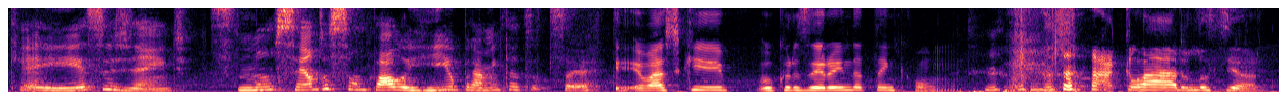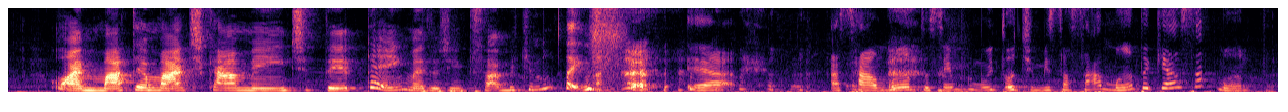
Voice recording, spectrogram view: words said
Que isso, gente. Não sendo São Paulo e Rio, pra mim tá tudo certo. Eu acho que o Cruzeiro ainda tem como. claro, Luciano. Uai, matematicamente ter tem, mas a gente sabe que não tem. É a, a Samanta, sempre muito otimista. A Samanta que é a Samanta.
